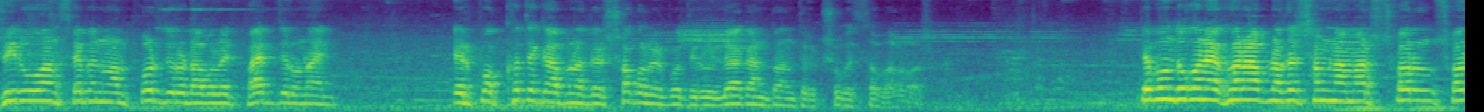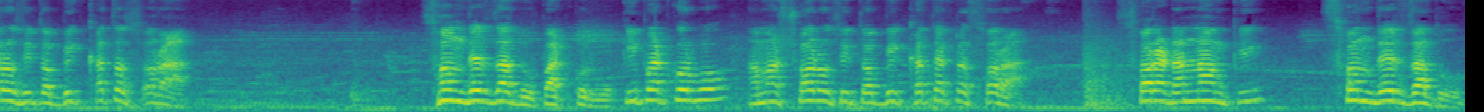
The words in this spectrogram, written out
zero one seven one four zero double eight five zero nine এর পক্ষ থেকে আপনাদের সকলের প্রতি রইল একান্ত আন্তরিক শুভেচ্ছা ভালোবাসা। তো বন্ধুগণ, এখন আপনাদের সামনে আমার স্বর- স্বরচিত বিখ্যাত ছড়া ছন্দের জাদু পাঠ করব। কি পাঠ করব? আমার স্বরচিত বিখ্যাত একটা ছড়া ছড়াটার নাম কি? ছন্দের জাদু।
